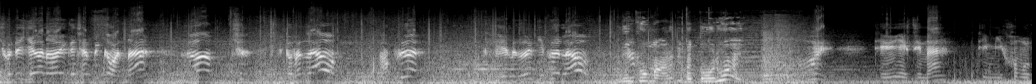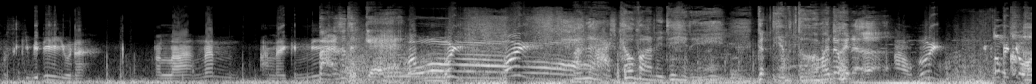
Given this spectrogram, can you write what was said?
ช่วยได้เยอะเลยงั้นฉันไปก่อนนะเอออยู่ตรงนั้นแล้วเอาเพื่อนโอเคเลยมีเพื่อนแล้วมีผู้มาที่ประตูด้วยโอ้ยทีนี้เองสินะ ที่มีข้อมูลของสกิบิดี้อยู่นะตารางนั่นอะไรกันเนี่ยตายซะเถอะแกเฮ้ยเฮ้ยบังอาจเข้า มาในที่นี้ก็เตรียมตัวไว้ด้วยเด้ออ้าวเฮ้ยต้องไม่จขบอ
